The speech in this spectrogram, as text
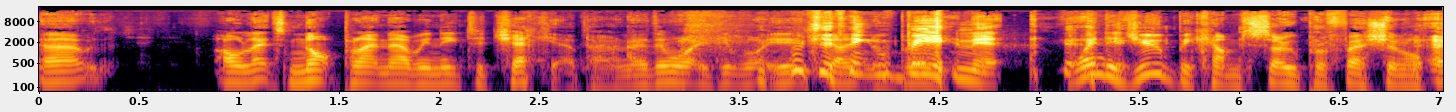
Uh, oh, let's not play it now. We need to check it. Apparently, I what, what what do you think would be in it? When did you become so professional?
